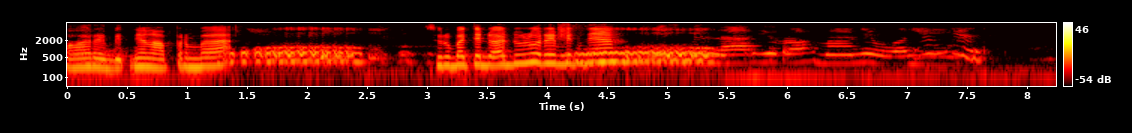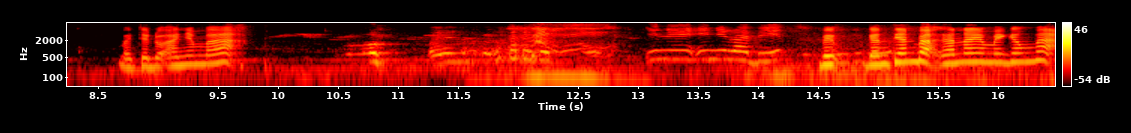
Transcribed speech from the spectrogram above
Wah rabbitnya lapar mbak. Suruh baca doa dulu rabbitnya. Baca doanya mbak. Ini ini rabbit. Gantian mbak. Hana yang megang mbak.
